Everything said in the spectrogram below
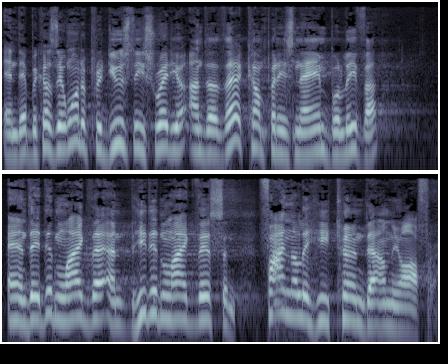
and they, because they want to produce these radio under their company's name, Bulova, and they didn't like that, and he didn't like this, and finally he turned down the offer.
